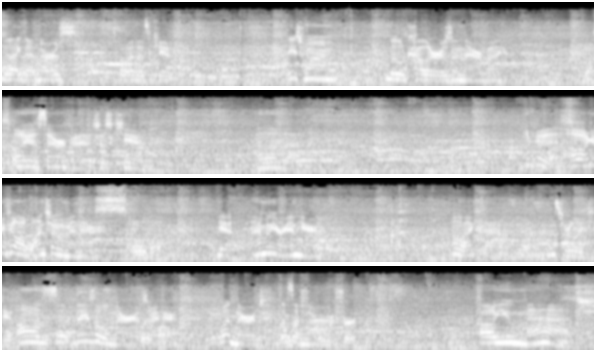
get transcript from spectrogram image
You like that Nerds toy? Oh, that's cute. Each one, little color is in there, buddy. Oh yeah, Sour Patch. That's cute. I love that. Look at it. Oh, I can feel a bunch of them in there. Soda. Yeah, how many are in here? I like that. That's really cute. Oh, these little nerds right here. What nerd? That's a nerd. my- look at my shirt. Oh, you match.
